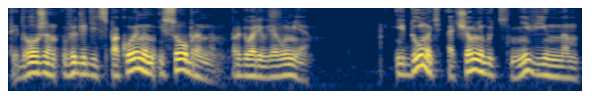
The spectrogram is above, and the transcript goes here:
«Ты должен выглядеть спокойным и собранным», — проговорил я в уме, «и думать о чем-нибудь невинном».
